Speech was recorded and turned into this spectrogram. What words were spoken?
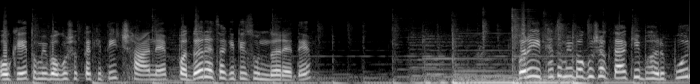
ओके तुम्ही बघू शकता किती छान आहे. पदर ह्याचा किती सुंदर आहे ते. बरं इथे तुम्ही बघू शकता की भरपूर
